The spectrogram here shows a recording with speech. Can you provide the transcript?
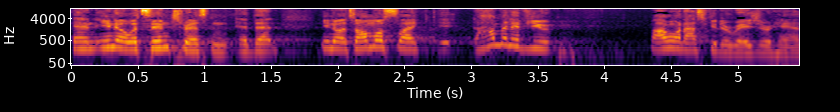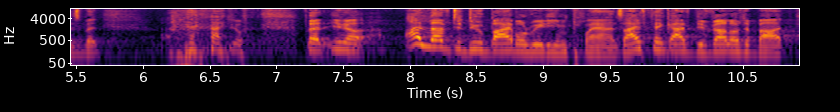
And, you know, it's interesting that, you know, it's almost like, how many of you, I won't ask you to raise your hands, but but, you know, I love to do Bible reading plans. I think I've developed about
